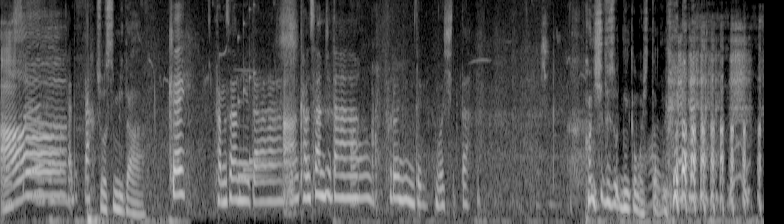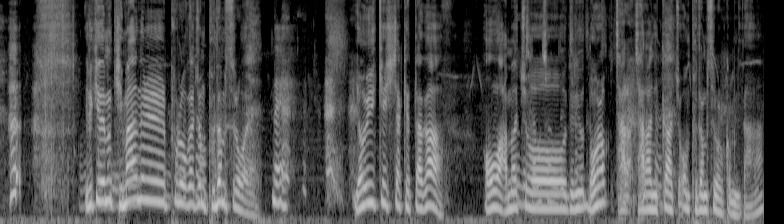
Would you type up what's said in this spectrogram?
아, 잘했다. 좋습니다. 오케이. 감사합니다. 아 감사합니다. 아우, 프로님들 멋있다. 컨시드 좋으니까 멋있다고. 이렇게 되면 김하늘 프로가 좀 부담스러워요. 네. 여유 있게 시작했다가 어 아마추어들이 너무 잘, 잘하니까 조금 부담스러울 겁니다.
